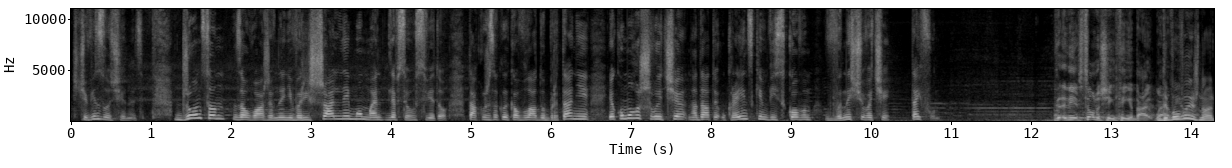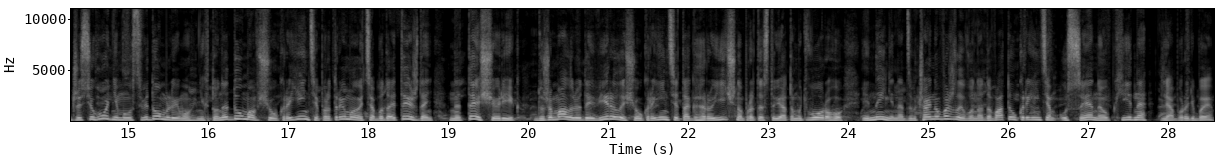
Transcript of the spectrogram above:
що він злочинець. Джонсон зауважив нині вирішальний момент для всього світу. Також закликав владу Британії якомога швидше надати українським військовим винищувачі тайфун. Дивовижно, адже сьогодні ми усвідомлюємо, ніхто не думав, що українці протримуються бодай тиждень, не те, що рік. Дуже мало людей вірили, що українці так героїчно протистоятимуть ворогу. І нині надзвичайно важливо надавати українцям усе необхідне для боротьби.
